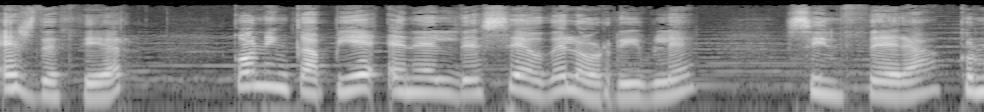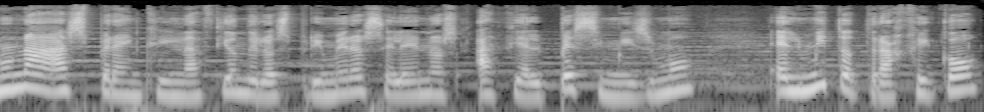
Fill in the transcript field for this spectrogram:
es decir, con hincapié en el deseo de lo horrible, sincera, con una áspera inclinación de los primeros helenos hacia el pesimismo, el mito trágico,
